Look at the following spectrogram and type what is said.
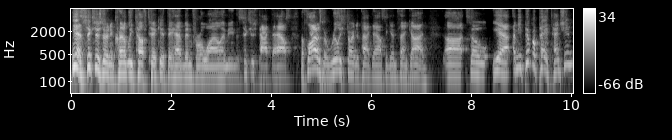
Yeah, Sixers are an incredibly tough ticket. They have been for a while. I mean, the Sixers packed the house. The Flyers are really starting to pack the house again, thank God. Uh, so yeah, I mean, people pay attention,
